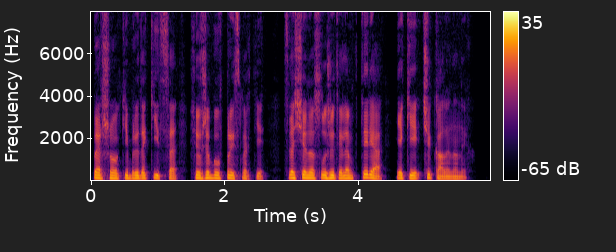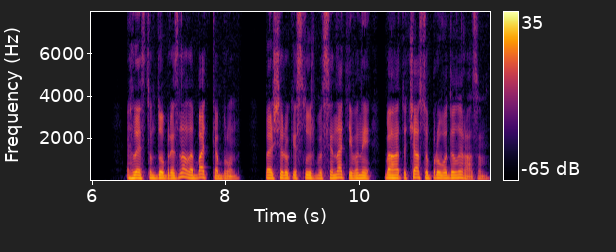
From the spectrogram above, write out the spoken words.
першого кібрида Кітса, що вже був при смерті, священнослужителям ктиря, які чекали на них. Глестон добре знала батька Брон. Перші роки служби в сенаті вони багато часу проводили разом.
